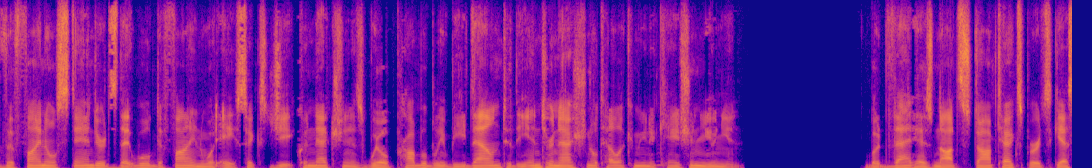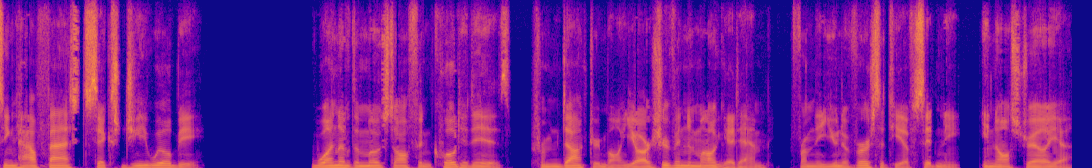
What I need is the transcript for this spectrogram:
The final standards that will define what a 6G connection is will probably be down to the International Telecommunication Union. But that has not stopped experts guessing how fast 6G will be. One of the most often quoted is, from Dr. Balasubramaniam, from the University of Sydney, in Australia.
